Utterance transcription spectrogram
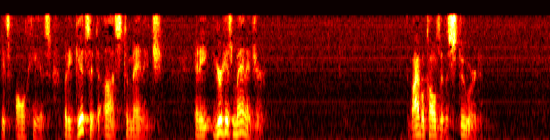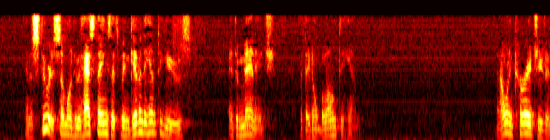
It's all His. But He gives it to us to manage. And he, you're His manager. The Bible calls it a steward. And a steward is someone who has things that's been given to him to use and to manage, but they don't belong to him. And I want to encourage you to,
